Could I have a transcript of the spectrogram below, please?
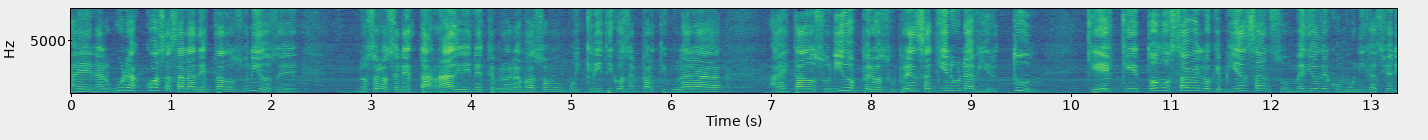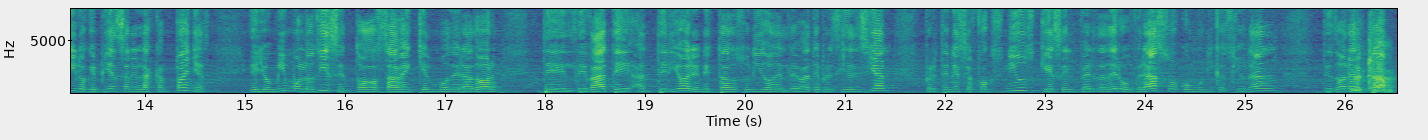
en algunas cosas a las de Estados Unidos. Eh, nosotros en esta radio y en este programa somos muy críticos en particular a, a Estados Unidos, pero su prensa tiene una virtud, que es que todos saben lo que piensan sus medios de comunicación y lo que piensan en las campañas. Ellos mismos lo dicen, todos saben que el moderador del debate anterior en Estados Unidos, del debate presidencial, pertenece a Fox News, que es el verdadero brazo comunicacional de Donald Trump.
